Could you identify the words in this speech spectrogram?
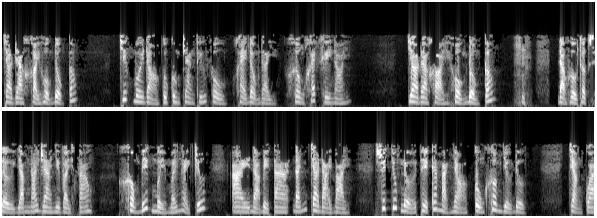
cho ra khỏi hỗn độn cốc? Chiếc môi đỏ của cung trang thiếu phụ khẽ động đậy, không khách khi nói. Cho ra khỏi hỗn độn cốc? Đạo hữu thật sự dám nói ra như vậy sao? Không biết mười mấy ngày trước, ai đã bị ta đánh cho đại bài, suýt chút nữa thì cái mạng nhỏ cũng không giữ được. Chẳng qua,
